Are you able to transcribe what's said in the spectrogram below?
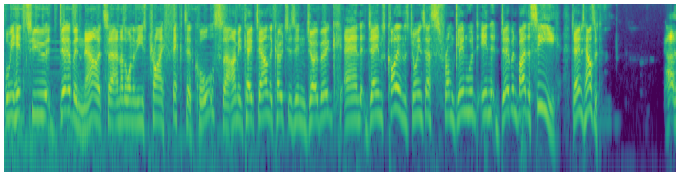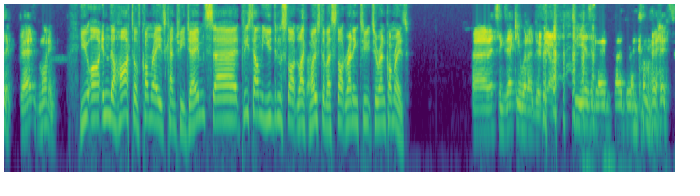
Well, we head to Durban now. It's uh, another one of these trifecta calls. Uh, I'm in Cape Town. The coach is in Joburg. And James Collins joins us from Glenwood in Durban by the Sea. James, how's it? How's it, Brad? Good morning. You are in the heart of Comrades country, James. Uh, please tell me you didn't start, like most of us, start running to, to run Comrades. Uh, that's exactly what I did, yeah. Two years ago, I decided to run Comrades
